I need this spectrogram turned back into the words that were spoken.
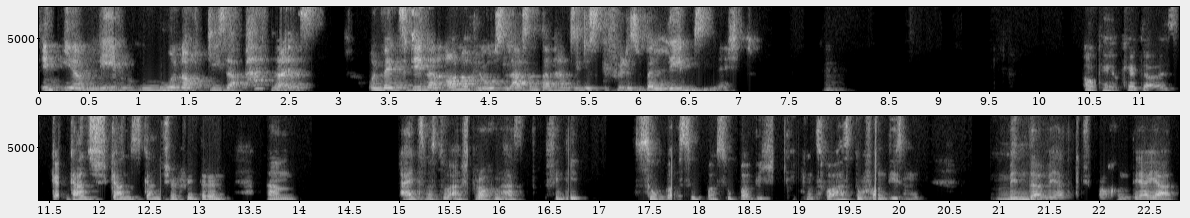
in ihrem Leben nur noch dieser Partner ist. Und wenn sie den dann auch noch loslassen, dann haben sie das Gefühl, das überleben sie nicht. Hm. Okay, okay, da ist ganz, ganz, ganz schön viel drin. Ähm, eins, was du angesprochen hast, finde ich super, super, super wichtig. Und zwar hast du von diesem Minderwert gesprochen, der ja,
